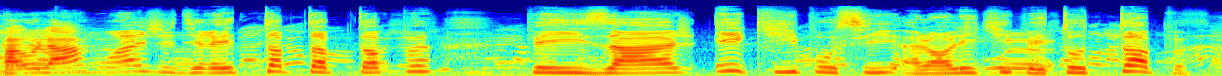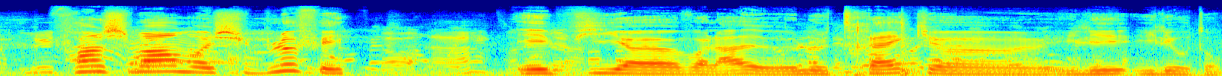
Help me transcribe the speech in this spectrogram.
Paola Moi, je dirais top, top, top. Paysage, équipe aussi. Alors, l'équipe est au top. Franchement, moi, je suis bluffée. Et puis, euh, voilà, euh, le trek, euh, il, est, il est au top.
